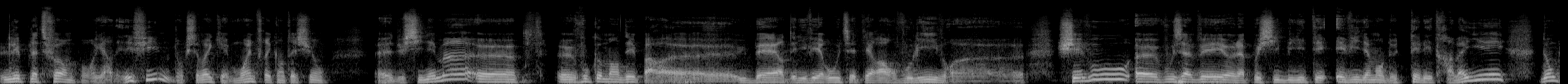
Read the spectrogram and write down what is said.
Les plateformes pour regarder des films, donc c'est vrai qu'il y a moins de fréquentation euh, du cinéma. Euh, euh, vous commandez par euh, Uber, Deliveroo, etc. On vous livre euh, chez vous. vous avez la possibilité, évidemment, de télétravailler. Donc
